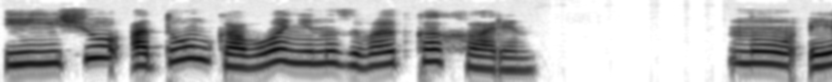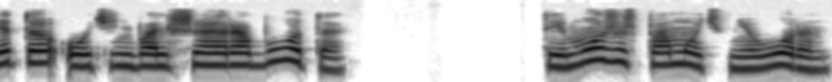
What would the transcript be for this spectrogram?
и еще о том, кого они называют Кахарин. Ну, это очень большая работа. Ты можешь помочь мне, Уоррен?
